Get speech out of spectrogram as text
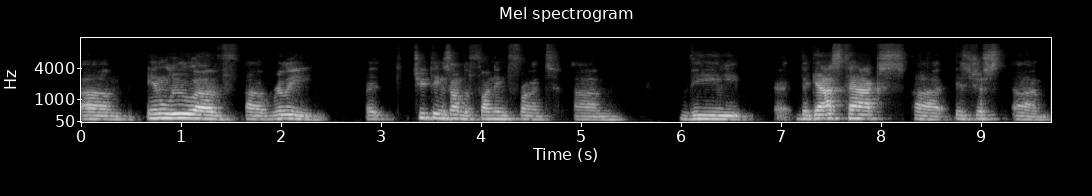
Um, in lieu of, uh, really, uh, two things on the funding front. Um, the, the gas tax, uh, is just, um,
